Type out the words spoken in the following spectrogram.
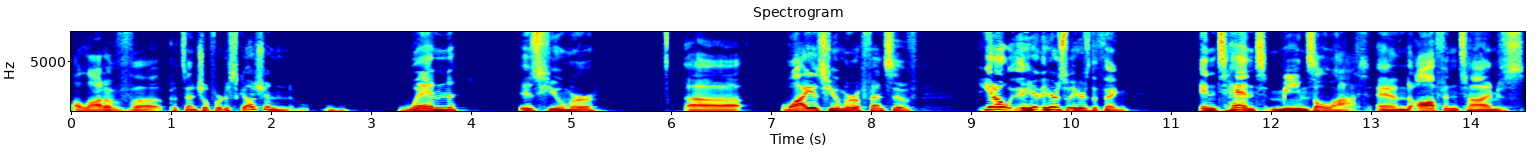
a lot of uh, potential for discussion. When is humor? Uh, why is humor offensive? You know, here, here's here's the thing. Intent means a lot, and oftentimes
